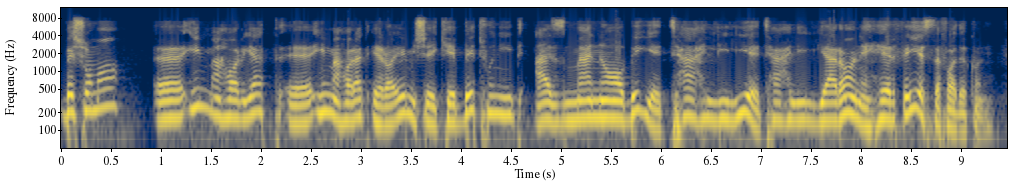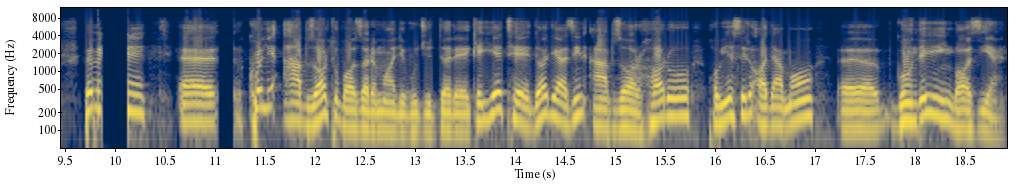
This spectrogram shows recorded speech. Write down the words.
به شما این مهارت این مهارت ارائه میشه که بتونید از منابع تحلیلی تحلیلگران حرفه‌ای استفاده کنید. ببینید کلی ابزار تو بازار مالی وجود داره که یه تعدادی از این ابزارها رو خب یه سری آدما گنده این بازی هن.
